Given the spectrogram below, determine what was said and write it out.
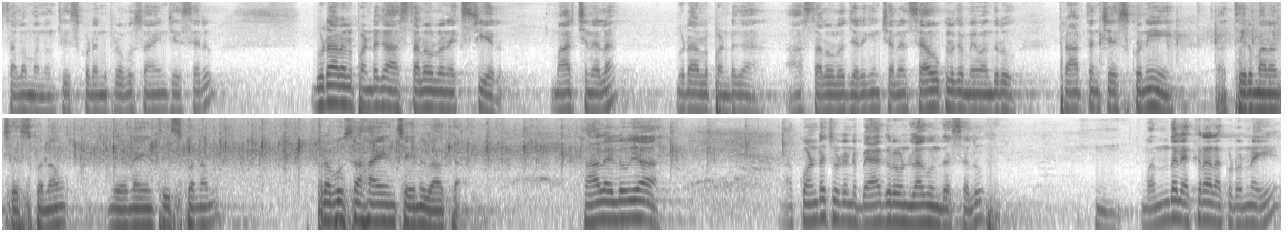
స్థలం మనం తీసుకోవడానికి ప్రభు సాయం చేశారు. గుడారాల పండుగ ఆ స్థలంలో నెక్స్ట్ ఇయర్ మార్చి నెల గుడారాల పండుగ ఆ స్థలంలో జరిగించాలని సేవకులుగా మేమందరూ ప్రార్థన చేసుకొని తీర్మానం చేసుకున్నాం నిర్ణయం తీసుకున్నాం. ప్రభు సహాయం చేయనుగాక హాలూయా ఆ కొండ చూడండి బ్యాక్గ్రౌండ్ లాగా ఉంది అసలు. వందల ఎకరాలు అక్కడ ఉన్నాయి.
